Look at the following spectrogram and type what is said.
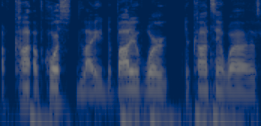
of, con- of course, like the body of work, the content wise,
